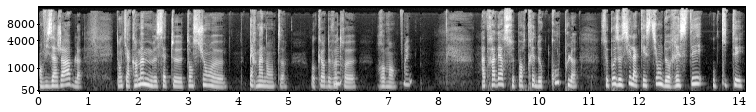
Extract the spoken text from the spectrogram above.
envisageable. Donc il y a quand même cette tension euh, permanente au cœur de mm. votre roman. Oui. À travers ce portrait de couple se pose aussi la question de rester ou quitter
